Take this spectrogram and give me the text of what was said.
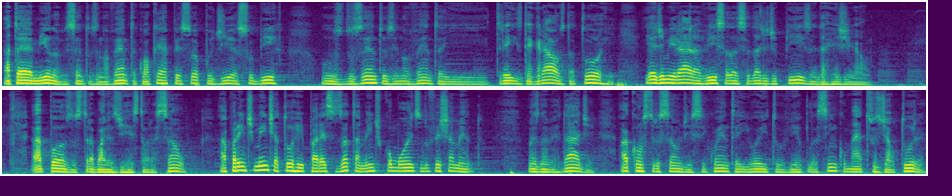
Até 1990, qualquer pessoa podia subir os 293 degraus da torre e admirar a vista da cidade de Pisa e da região. Após os trabalhos de restauração, aparentemente a torre parece exatamente como antes do fechamento, mas na verdade a construção de 58,5 metros de altura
